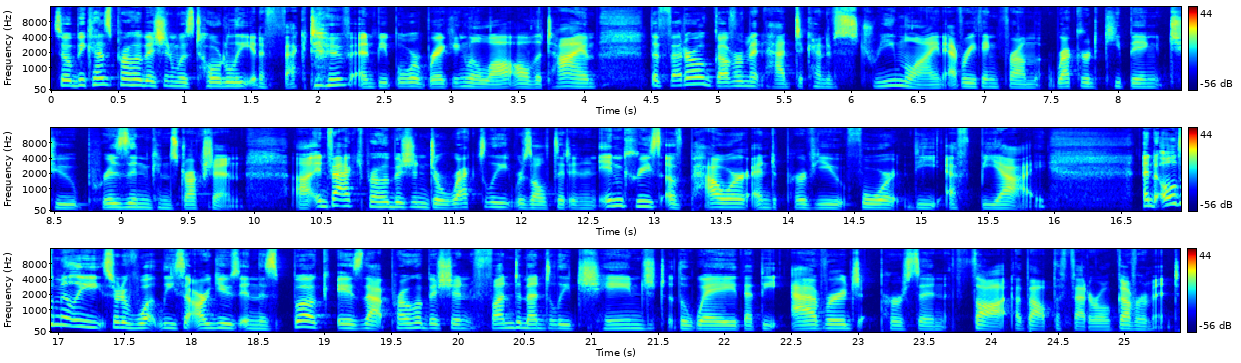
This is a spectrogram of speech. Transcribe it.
So, because prohibition was totally ineffective and people were breaking the law all the time, the federal government had to kind of streamline everything from record keeping to prison construction. Uh, in fact, prohibition directly resulted in an increase of power and purview for the FBI. And ultimately, sort of what Lisa argues in this book is that prohibition fundamentally changed the way that the average person thought about the federal government.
